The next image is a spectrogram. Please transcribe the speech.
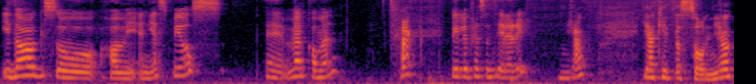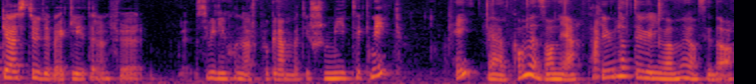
idag så har vi en gäst med oss. Eh, välkommen! Tack. Vill du presentera dig? Ja. Jag heter Sonja och jag är studievägledaren för civilingenjörsprogrammet i kemiteknik. Hej, välkommen Sonja. Tack. Kul att du vill vara med oss idag.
